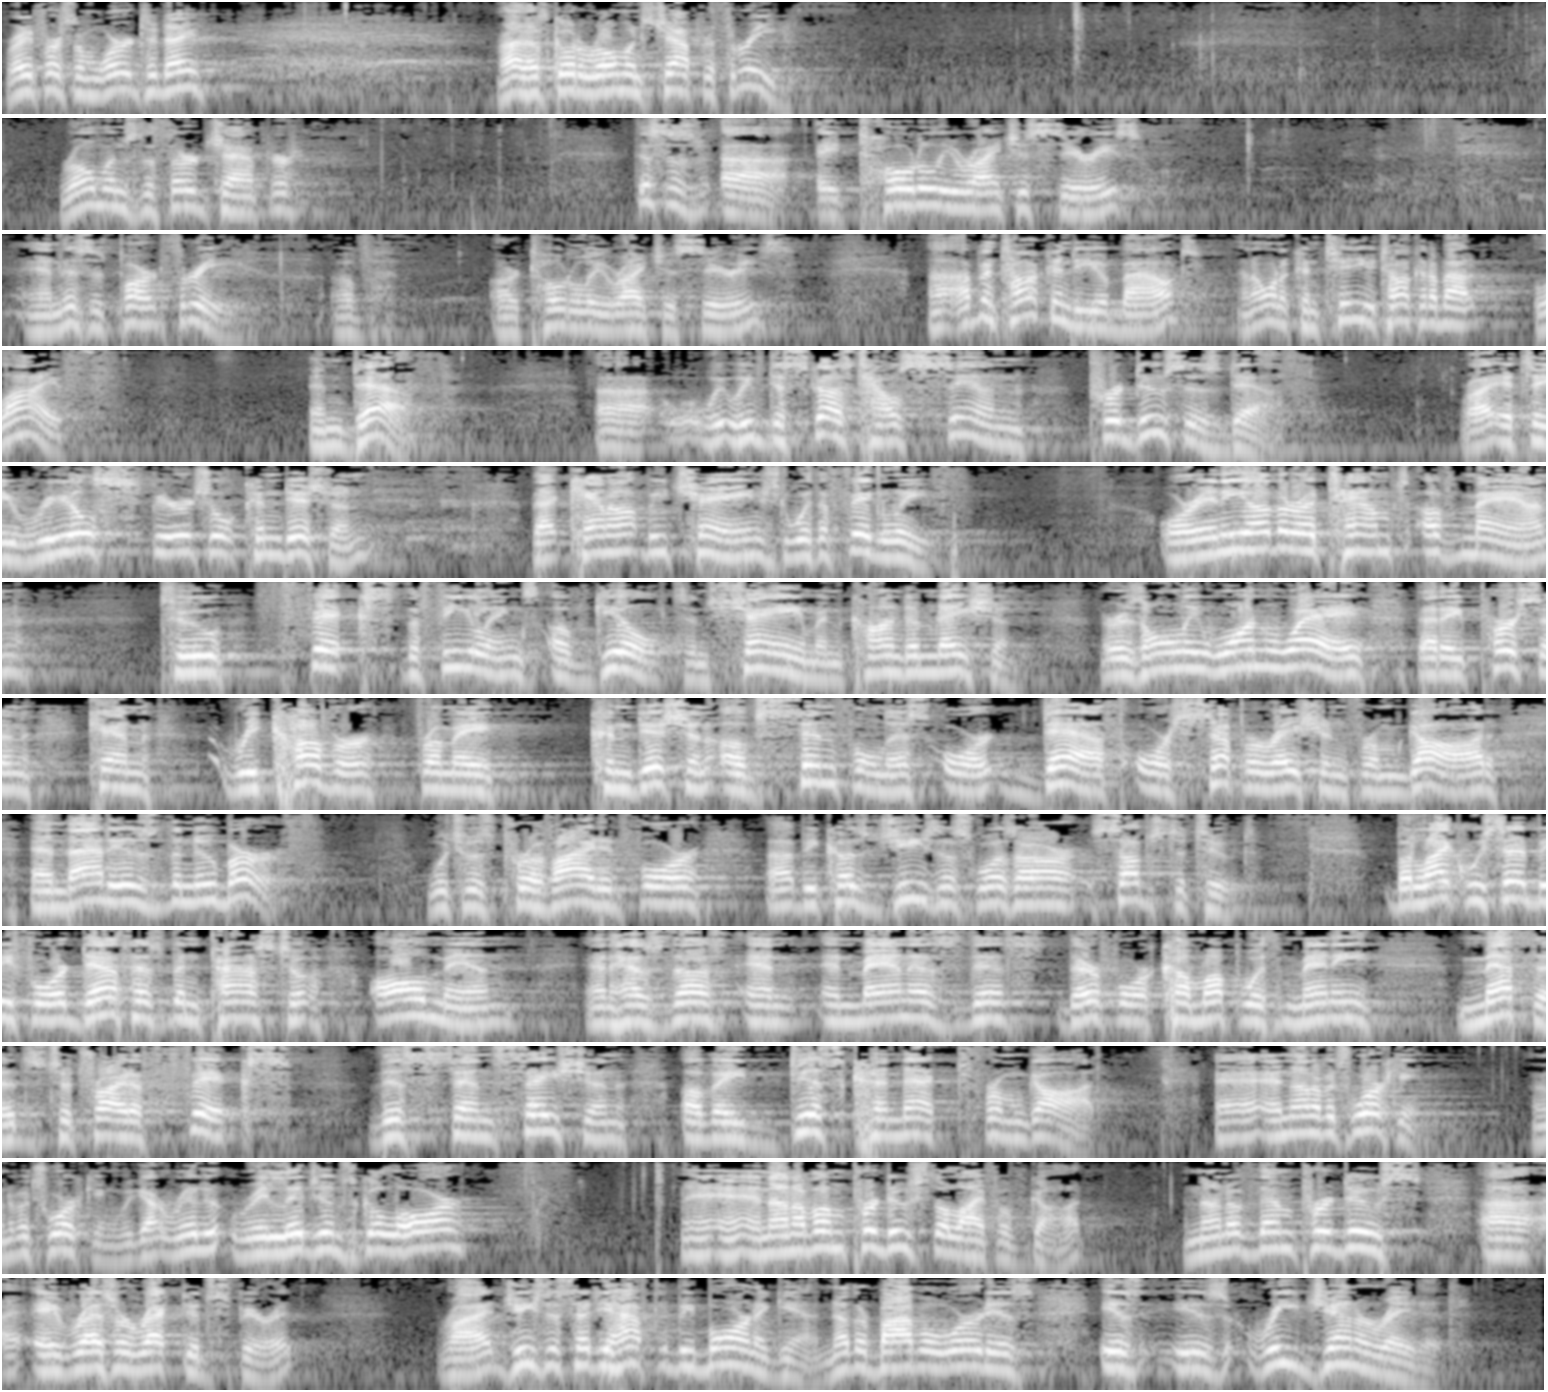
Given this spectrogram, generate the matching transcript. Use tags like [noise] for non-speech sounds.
Ready for some word today? All right, let's go to Romans chapter 3. Romans, the third chapter. This is uh, a totally righteous series. And this is part three of our totally righteous series. Uh, I've been talking to you about, and I want to continue talking about life and death. Uh, we, have discussed how sin produces death. Right? It's a real spiritual condition that cannot be changed with a fig leaf or any other attempt of man to fix the feelings of guilt and shame and condemnation. There is only one way that a person can recover from a condition of sinfulness or death or separation from God, and that is the new birth, which was provided for uh, because Jesus was our substitute. But like we said before, death has been passed to all men and has thus, and, and man has this, therefore come up with many methods to try to fix this sensation of a disconnect from God. And, none of it's working. None of it's working. We got religions galore, and none of them produce the life of God. None of them produce uh, a resurrected spirit. Right? Jesus said you have to be born again. Another Bible word is, is, is regenerated.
